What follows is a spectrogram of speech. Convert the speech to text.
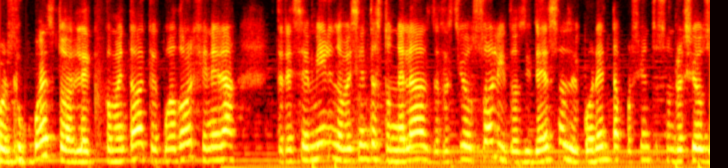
Por supuesto, le comentaba que Ecuador genera 13.900 toneladas de residuos sólidos y de esas el 40% son residuos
